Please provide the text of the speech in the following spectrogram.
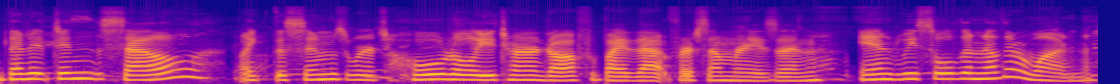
that it didn't sell. Like the Sims were totally turned off by that for some reason. And we sold another one.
